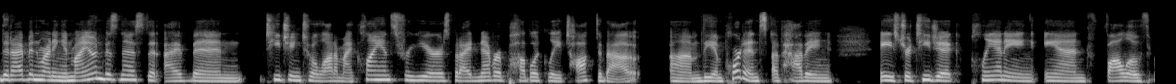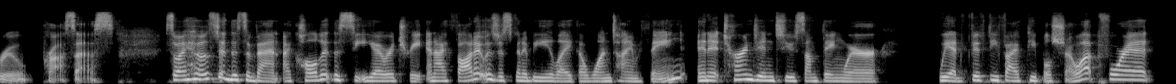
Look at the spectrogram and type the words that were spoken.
that I've been running in my own business, that I've been teaching to a lot of my clients for years, but I'd never publicly talked about um, the importance of having a strategic planning and follow through process. So I hosted this event. I called it the CEO retreat, and I thought it was just going to be like a one time thing. And it turned into something where we had 55 people show up for it.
